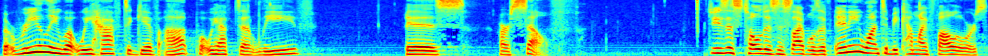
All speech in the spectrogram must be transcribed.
But really, what we have to give up, what we have to leave, is ourself. Jesus told his disciples, If any want to become my followers,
